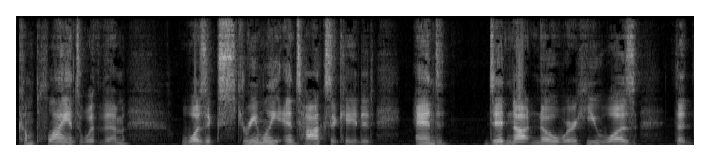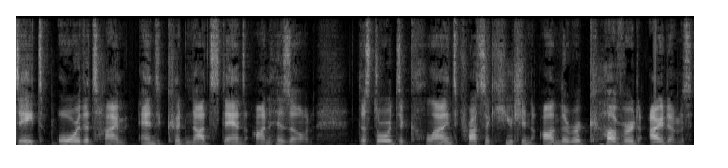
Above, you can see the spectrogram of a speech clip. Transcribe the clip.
compliant with them, was extremely intoxicated, and did not know where he was the date or the time and could not stand on his own. The store declined prosecution on the recovered items,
